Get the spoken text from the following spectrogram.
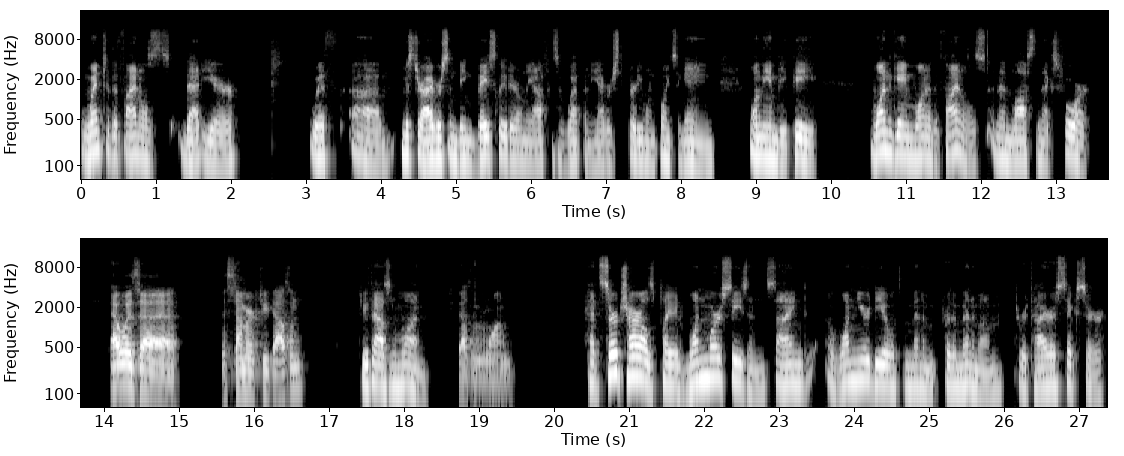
went to the finals that year with um, Mr. Iverson being basically their only offensive weapon. He averaged 31 points a game, won the MVP won game one of the finals and then lost the next four. That was uh, the summer of 2000, 2001. 2001. Had Sir Charles played one more season, signed a one-year deal with the minimum for the minimum to retire a Sixer,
